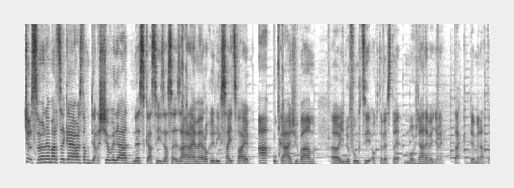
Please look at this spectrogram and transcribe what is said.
Čau, jsme jmenuji Marceka, já vás tam dalšího videa, dneska si zase zahrajeme Rocket League Sideswipe a ukážu vám uh, jednu funkci, o které jste možná nevěděli. Tak, jdeme na to.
